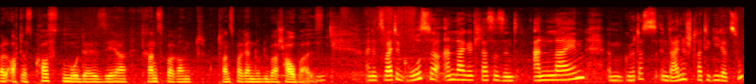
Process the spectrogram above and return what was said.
weil auch das Kostenmodell sehr transparent, transparent und überschaubar ist. Eine zweite große Anlageklasse sind Anleihen. Ähm, gehört das in deine Strategie dazu?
